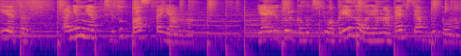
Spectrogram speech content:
И это, они у меня цветут постоянно. Я ее только вот всю обрезала, и она опять вся в бутонах.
